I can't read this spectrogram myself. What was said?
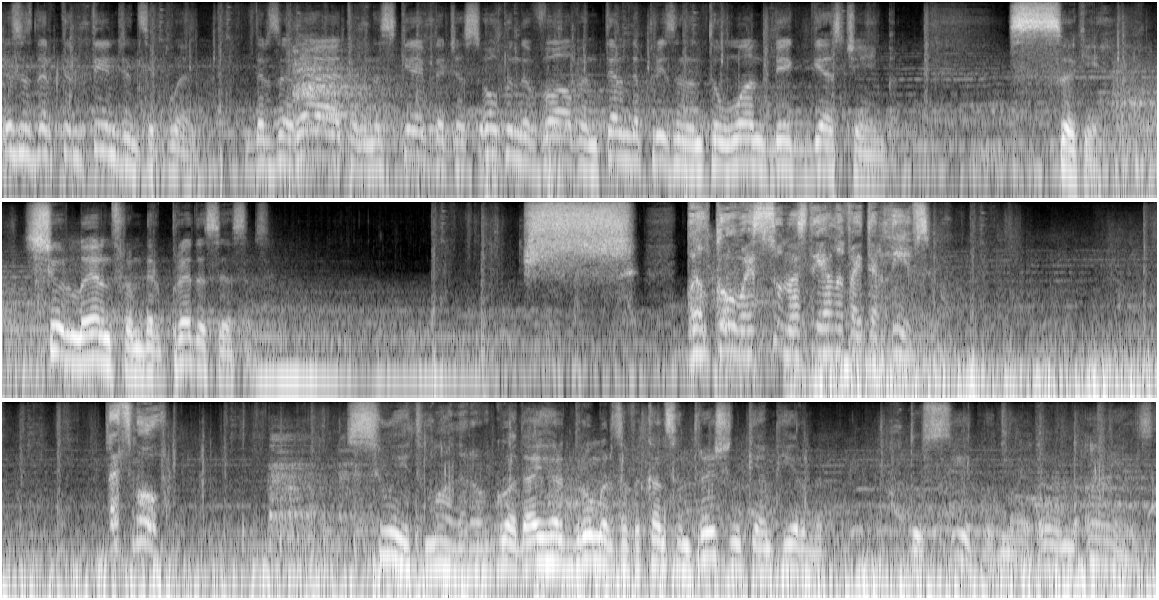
This is their contingency plan. If there's a riot or an escape, they just open the valve and turn the prison into one big gas chamber. Sucky. Sure learned from their predecessors. Shh! We'll go as soon as the elevator leaves. Let's move! Sweet mother of God, I heard rumors of a concentration camp here, but to see it with my own eyes.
